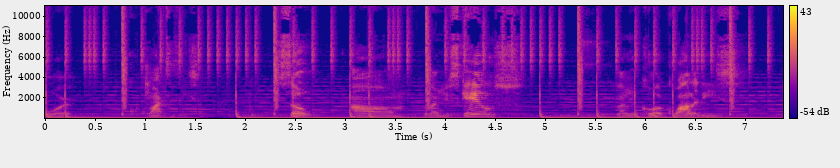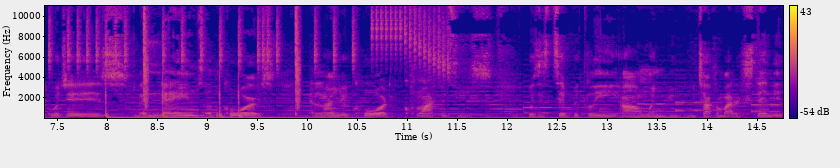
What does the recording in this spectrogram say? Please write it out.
chord quantities. So, um, learn your scales, learn your chord qualities, which is the names of the chords, and learn your chord quantities, which is typically um, when you, are talking about extended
